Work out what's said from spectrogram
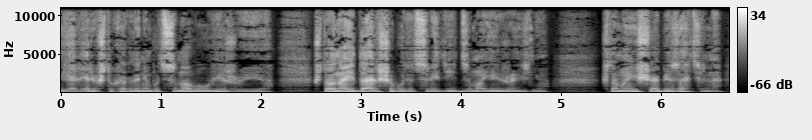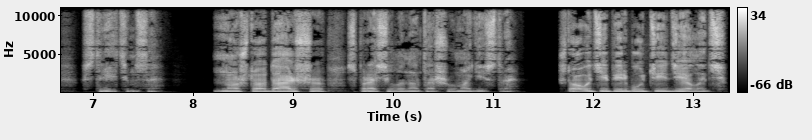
Я верю, что когда-нибудь снова увижу ее, что она и дальше будет следить за моей жизнью, что мы еще обязательно встретимся. — Ну что дальше? — спросила Наташа у магистра. — Что вы теперь будете делать?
